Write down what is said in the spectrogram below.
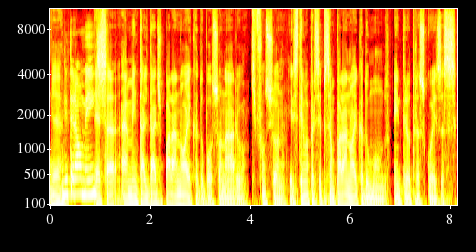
É. Literalmente. Essa é a mentalidade paranoica do Bolsonaro que funciona. Eles têm uma percepção paranoica do mundo, entre outras coisas.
